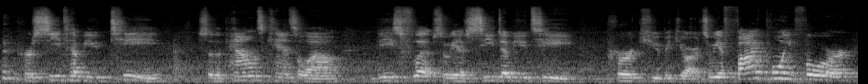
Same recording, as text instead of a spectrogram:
per CWT so the pounds cancel out. These flip, so we have CWT per cubic yard. So we have 5.4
